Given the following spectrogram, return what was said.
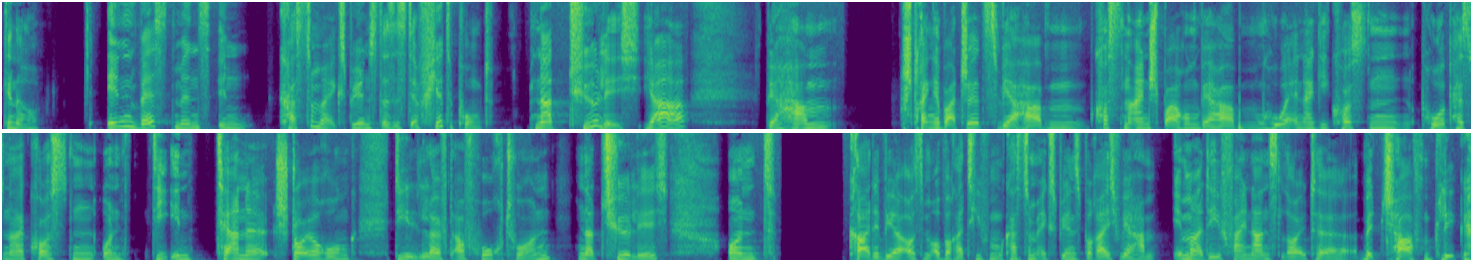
Genau. Investments in Customer Experience, das ist der vierte Punkt. Natürlich, ja, wir haben strenge Budgets, wir haben Kosteneinsparungen, wir haben hohe Energiekosten, hohe Personalkosten und die interne Steuerung, die läuft auf Hochtouren, natürlich. Und gerade wir aus dem operativen Customer Experience Bereich, wir haben immer die Finanzleute mit scharfem Blick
